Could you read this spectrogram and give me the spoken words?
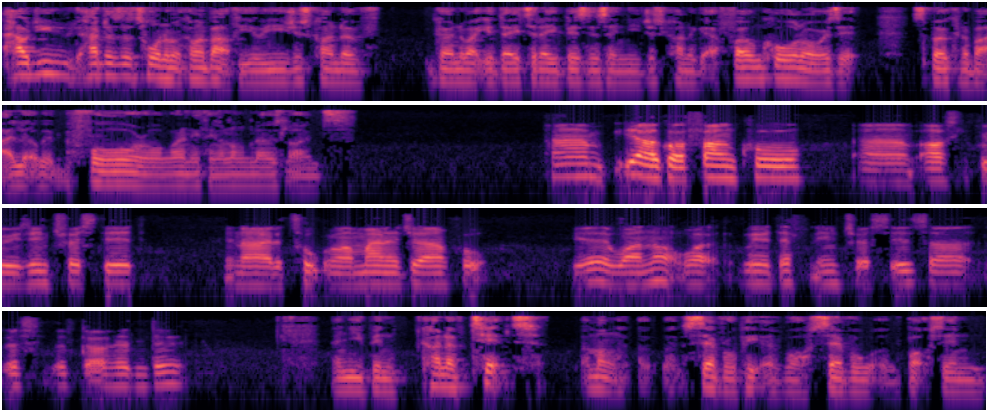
how do you how does a tournament come about for you? Are you just kind of going about your day to day business and you just kind of get a phone call, or is it spoken about a little bit before, or anything along those lines? Um, yeah, I got a phone call um, asking if we was interested. You know, I had a talk with my manager and thought, yeah, why not? What we're definitely interested, so let's let's go ahead and do it. And you've been kind of tipped among several people, well, several boxing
